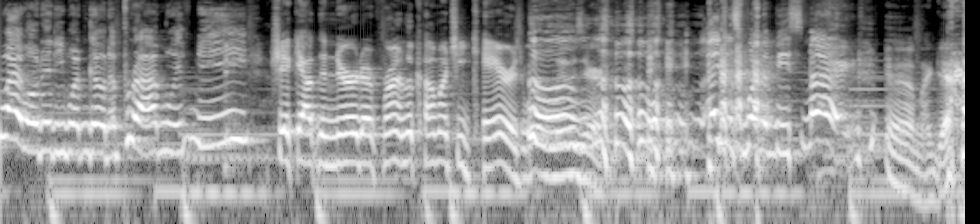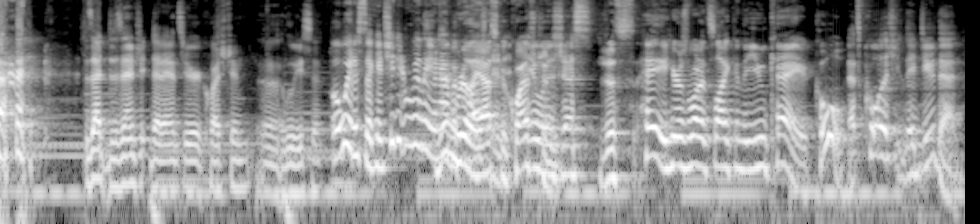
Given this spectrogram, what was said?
Why won't anyone go to prom with me? Check out the nerd up front. Look how much he cares. What a loser. I just want to be smart." oh my god. Does that does that that answer your question, uh, Louisa? Oh wait a second. She didn't really have didn't a really question. ask a question. It was just just, hey, here's what it's like in the UK. Cool. that's cool that she, they do that.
